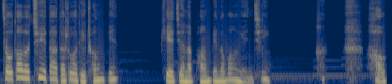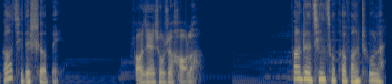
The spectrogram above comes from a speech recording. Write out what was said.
走到了巨大的落地窗边，瞥见了旁边的望远镜。哼，好高级的设备。房间收拾好了。方正清从客房出来。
